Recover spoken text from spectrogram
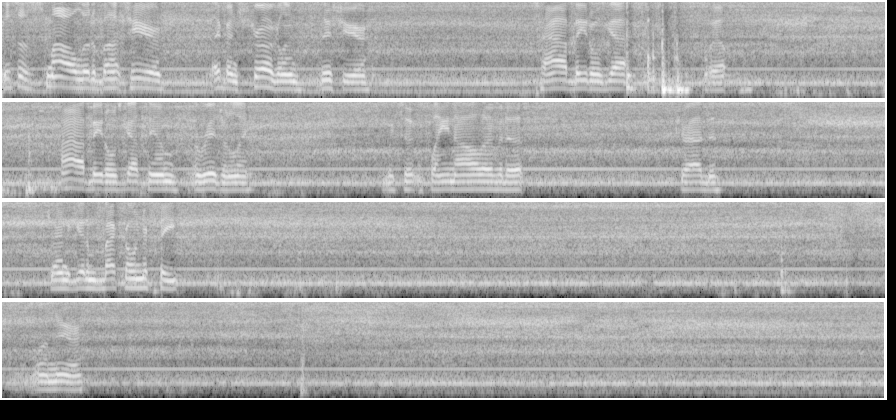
This is a small little bunch here. They've been struggling this year. This hive beetles got, well, hive beetles got them originally. We took and cleaned all of it up. Tried to, trying to get them back on their feet. One there.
